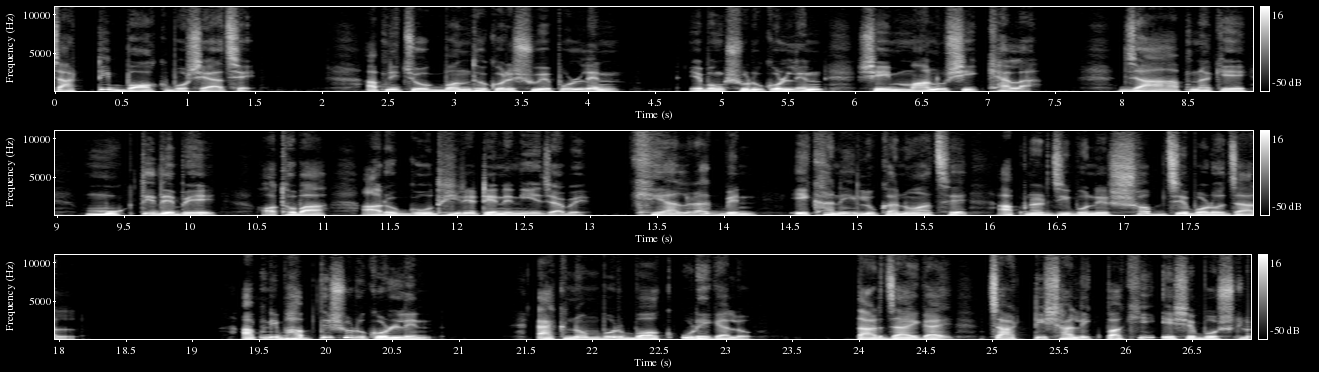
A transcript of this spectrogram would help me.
চারটি বক বসে আছে। আপনি চোখ বন্ধ করে শুয়ে পড়লেন এবং শুরু করলেন সেই মানসিক খেলা, যা আপনাকে মুক্তি দেবে অথবা আরও গভীরে টেনে নিয়ে যাবে। খেয়াল রাখবেন, এখানেই লুকানো আছে আপনার জীবনের সবচেয়ে বড় জাল। আপনি ভাবতে শুরু করলেন, এক নম্বর বক উড়ে গেল। তার জায়গায় চারটি শালিক পাখি এসে বসল।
